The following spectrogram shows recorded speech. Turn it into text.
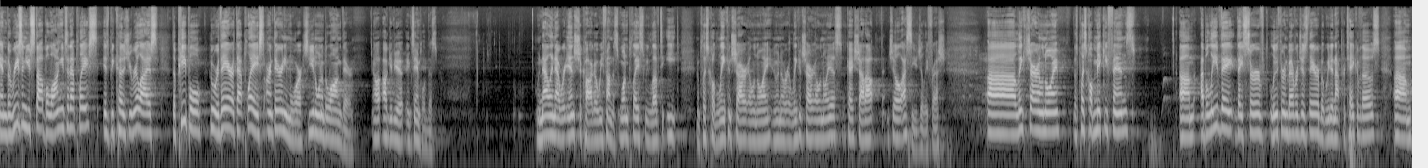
And the reason you stop belonging to that place is because you realize the people who were there at that place aren't there anymore, so you don't want to belong there. I'll, I'll give you an example of this. When Natalie and I were in Chicago, we found this one place we love to eat in a place called Lincolnshire, Illinois. Anyone know where Lincolnshire, Illinois is? Okay, shout out. Jill, I see you, Jilly Fresh. Uh, Lincolnshire, Illinois, this place called Mickey Finn's. Um, I believe they, they served Lutheran beverages there, but we did not partake of those. Um,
